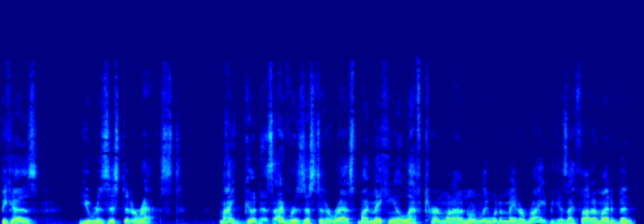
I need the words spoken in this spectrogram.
because you resisted arrest. My goodness, I've resisted arrest by making a left turn when I normally would have made a right because I thought I might have been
